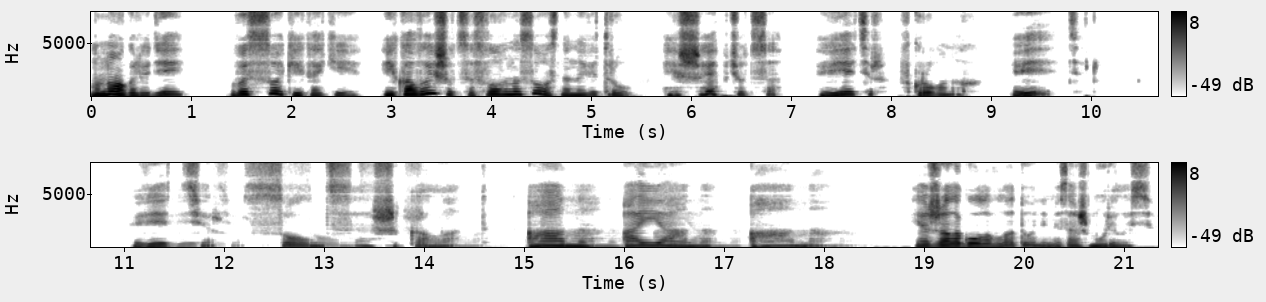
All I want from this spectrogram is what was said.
много людей, высокие какие, и колышутся, словно сосны на ветру, и шепчутся. Ветер в кронах, ветер, ветер, солнце, шоколад. Анна, Аяна, Анна. Я сжала голову ладонями, зажмурилась.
